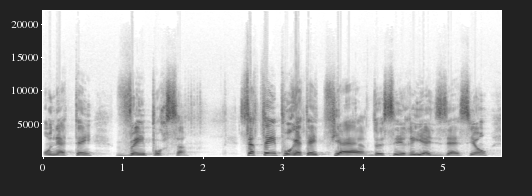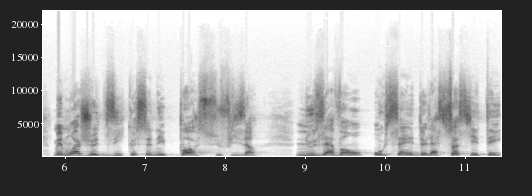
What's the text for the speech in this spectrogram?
on atteint 20% Certains pourraient être fiers de ces réalisations, mais moi je dis que ce n'est pas suffisant. Nous avons au sein de la société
